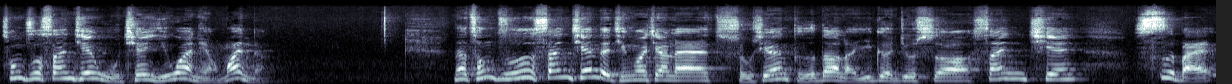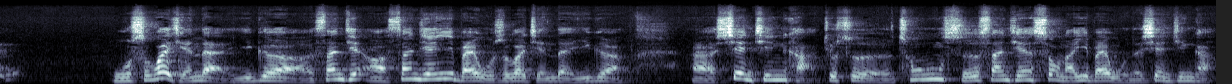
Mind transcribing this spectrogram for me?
充值三千、五千、一万、两万的。那充值三千的情况下呢，首先得到了一个就是说三千四百。五十块钱的一个三千啊，三千一百五十块钱的一个啊现金卡，就是充值三千送了一百五的现金卡，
